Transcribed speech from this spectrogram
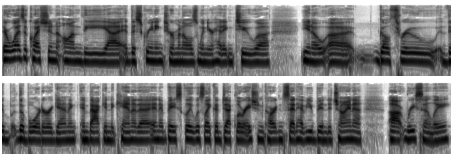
There was a question on the uh, the screening terminals when you're heading to, uh, you know, uh, go through the the border again and, and, back into Canada, and it basically was like a declaration card and said, "Have you been to China uh, recently?"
